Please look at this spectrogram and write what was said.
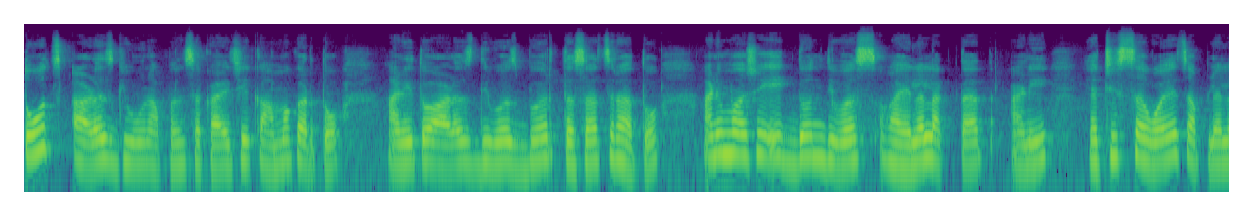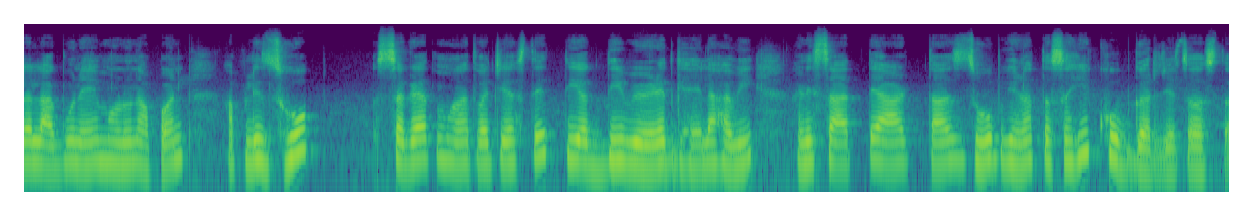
तोच आळस घेऊन आपण सकाळची कामं करतो आणि तो आळस दिवसभर तसाच राहतो. आणि मग असे एक दोन दिवस व्हायला लागतात आणि याची सवयच आपल्याला लागू नये म्हणून आपण आपली झोप सगळ्यात महत्त्वाची असते ती अगदी वेळेत घ्यायला हवी आणि सात ते आठ तास झोप घेणं तसंही खूप गरजेचं असतं.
